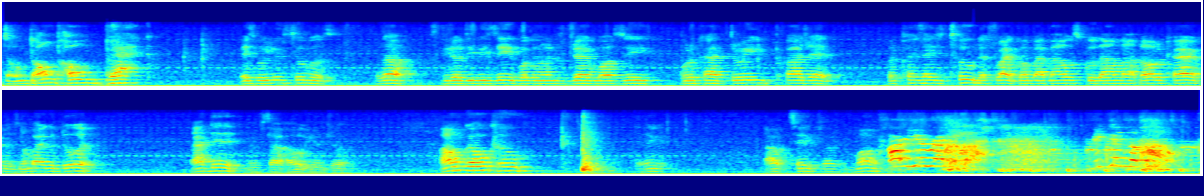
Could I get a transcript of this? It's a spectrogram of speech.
So don't hold back. Facebook YouTubers, what's up? It's Veto DBZ working on the Dragon Ball Z Budokai 3 project for the PlayStation 2. That's right, go back my old school, I unlocked all the characters. Nobody could do it. I did it. I'm sorry, I hope you enjoy. I'm Goku. Dang it. Outtakes like a mom. Are you ready? Begin the battle!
